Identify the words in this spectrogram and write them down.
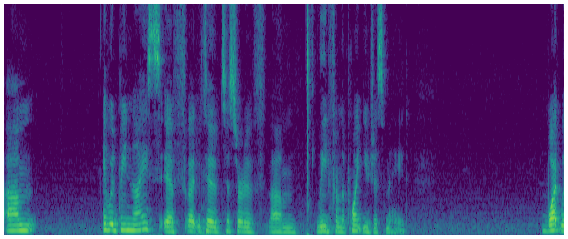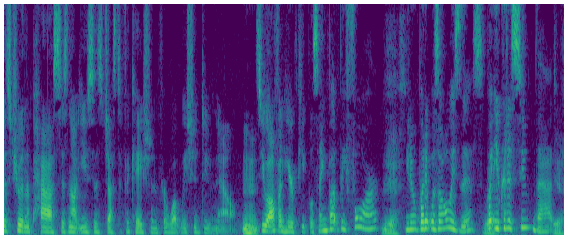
Um, it would be nice if, uh, to, to sort of um, lead from the point you just made, what was true in the past is not used as justification for what we should do now. Mm-hmm. So you often hear people saying, "But before, yes. you know, but it was always this." Right. But you could assume that, yeah.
